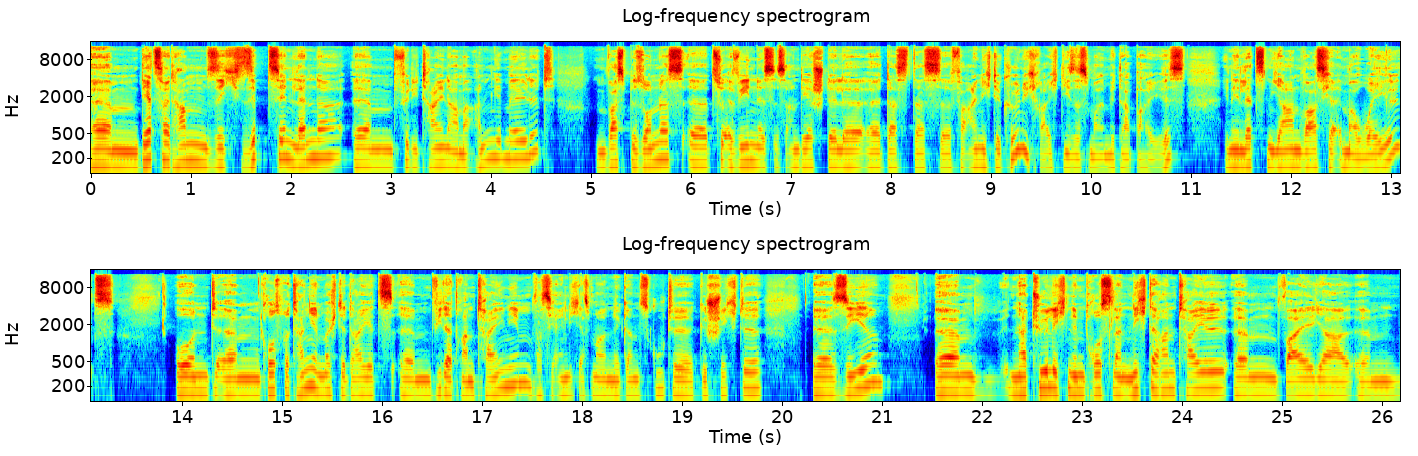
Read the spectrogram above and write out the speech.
Ähm, derzeit haben sich 17 Länder ähm, für die Teilnahme angemeldet. Was besonders äh, zu erwähnen ist, ist an der Stelle, äh, dass das äh, Vereinigte Königreich dieses Mal mit dabei ist. In den letzten Jahren war es ja immer Wales. Und ähm, Großbritannien möchte da jetzt ähm, wieder dran teilnehmen, was ich eigentlich erstmal eine ganz gute Geschichte äh, sehe. Ähm, natürlich nimmt Russland nicht daran teil, ähm, weil ja ähm,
